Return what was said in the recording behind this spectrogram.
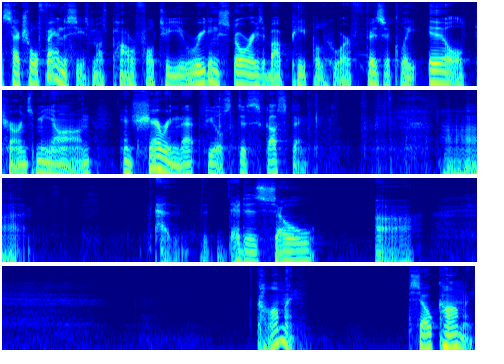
sexual fantasies most powerful to you. Reading stories about people who are physically ill turns me on, and sharing that feels disgusting. Uh, that is so uh, common. So common.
